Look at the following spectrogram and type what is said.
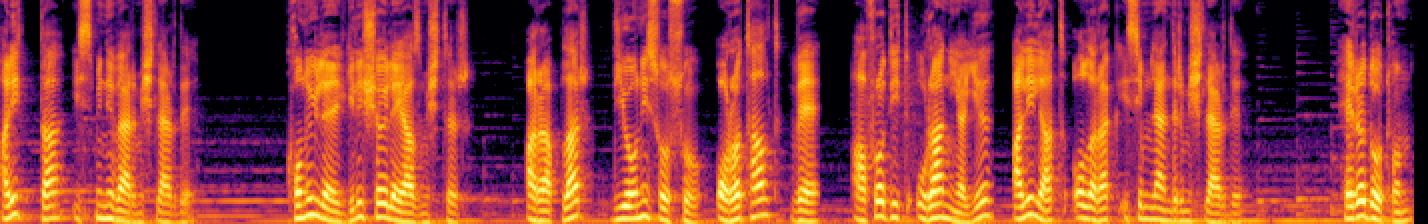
Alitta ismini vermişlerdi. Konuyla ilgili şöyle yazmıştır. Araplar Dionysos'u Orotalt ve Afrodit Uranya'yı Alilat olarak isimlendirmişlerdi. Herodot'un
